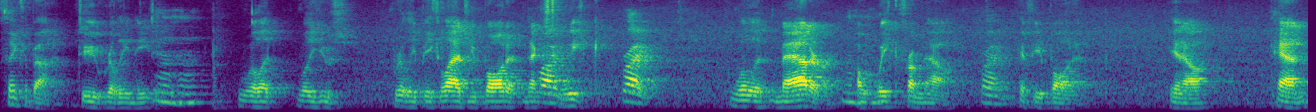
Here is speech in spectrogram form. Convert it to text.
think about it. Do you really need it? Mm-hmm. will it will you really be glad you bought it next Right. week. Right, Will it matter a Mhm. week from now right. if you bought it? You know, and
